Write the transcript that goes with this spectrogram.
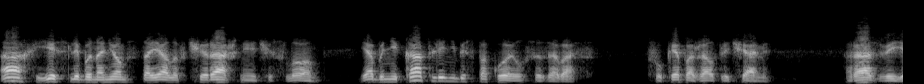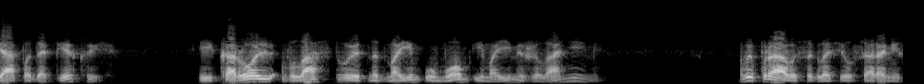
Ах, если бы на нем стояло вчерашнее число, я бы ни капли не беспокоился за вас». Фуке пожал плечами. «Разве я под опекой?» И король властвует над моим умом и моими желаниями? Вы правы, согласился Арамис.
